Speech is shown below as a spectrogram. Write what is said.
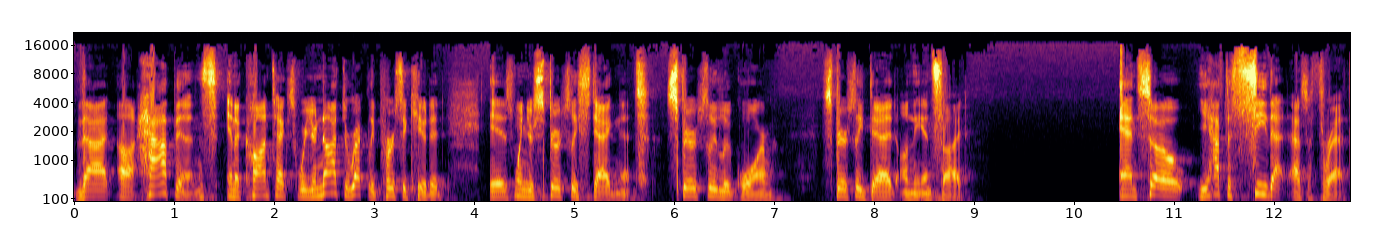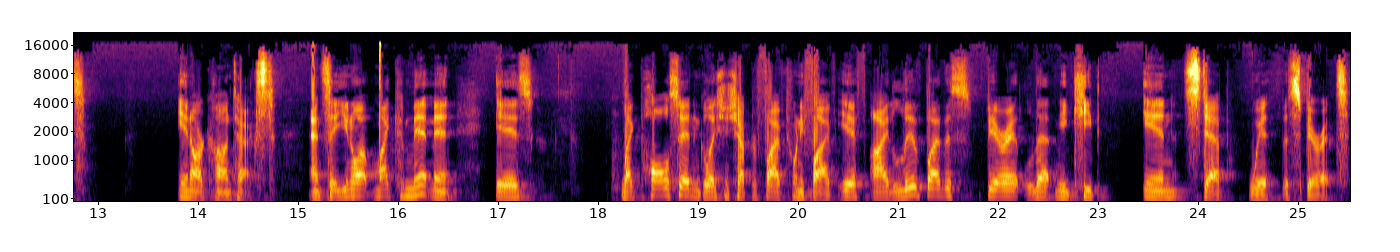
that uh, happens in a context where you're not directly persecuted is when you're spiritually stagnant, spiritually lukewarm, spiritually dead on the inside. And so you have to see that as a threat in our context and say, you know what, my commitment is like Paul said in Galatians chapter 5, 25, if I live by the Spirit, let me keep in step with the Spirit.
